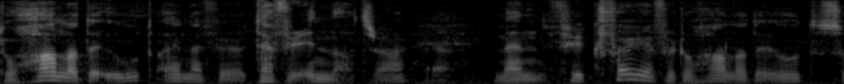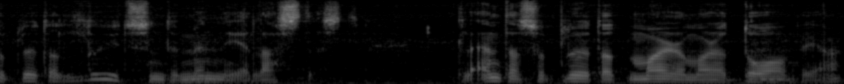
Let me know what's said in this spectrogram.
Du halar det ut ena för därför inåt, jag. Ja. Men för kvar för du halar det ut så blir det lite som det minne elastiskt. Mm till ända så blöt att mer och mer då vi. Mm.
